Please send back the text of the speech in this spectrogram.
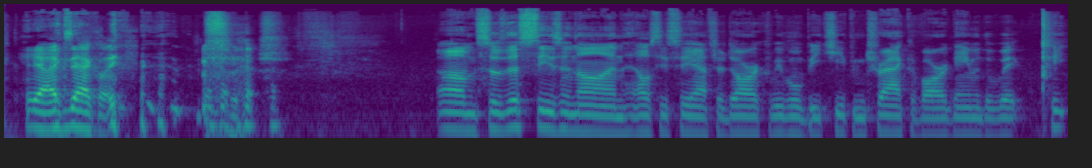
Yeah, exactly. Um, so this season on LCC After Dark, we will be keeping track of our game of the week, pe-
